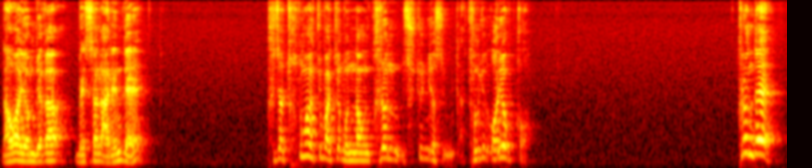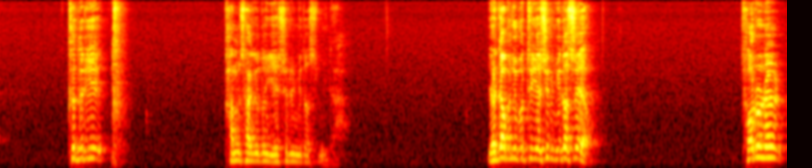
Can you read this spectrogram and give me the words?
나와 연배가 몇 살 아래인데 그저 초등학교밖에 못 나온 그런 수준이었습니다. 경기도 어렵고. 그런데 그들이 감사하게도 예수를 믿었습니다. 여자분이부터 예수를 믿었어요. 결혼을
